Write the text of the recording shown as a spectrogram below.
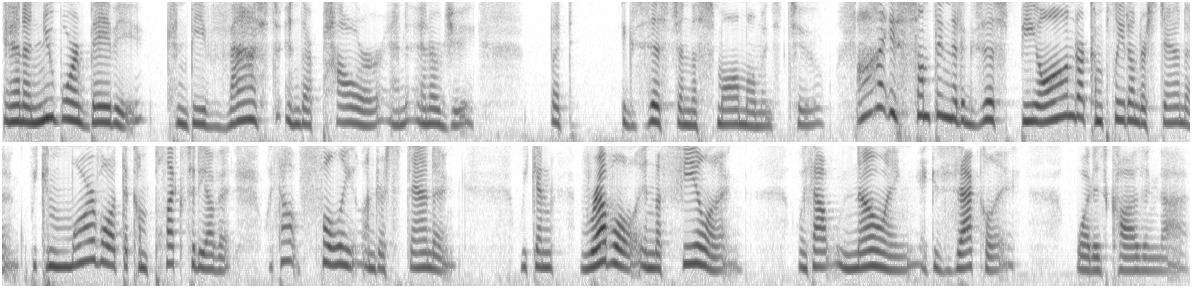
and a newborn baby can be vast in their power and energy. But exist in the small moments too. Awe is something that exists beyond our complete understanding. We can marvel at the complexity of it without fully understanding. We can revel in the feeling without knowing exactly what is causing that.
